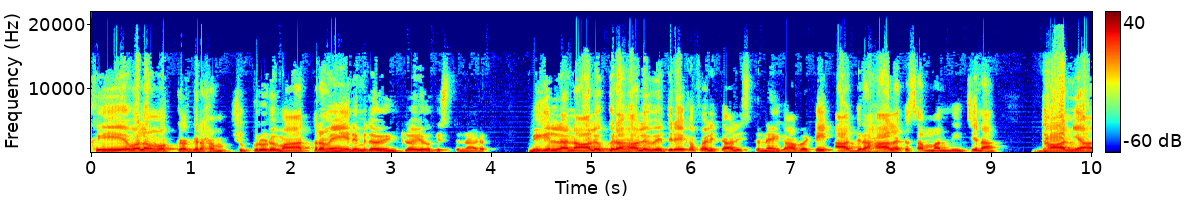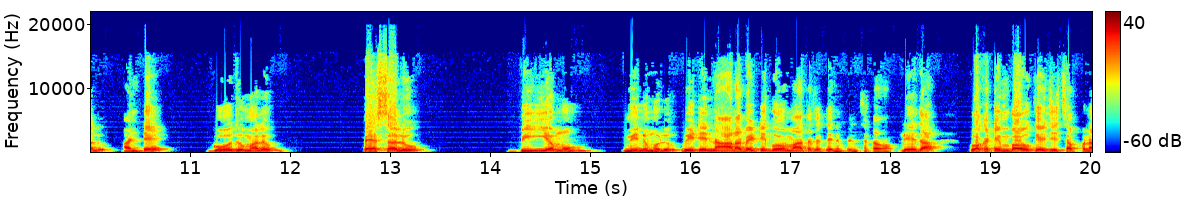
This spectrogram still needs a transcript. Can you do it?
కేవలం ఒక్క గ్రహం శుక్రుడు మాత్రమే ఎనిమిదో ఇంట్లో యోగిస్తున్నాడు. మిగిలిన నాలుగు గ్రహాలు వ్యతిరేక ఫలితాలు ఇస్తున్నాయి కాబట్టి ఆ గ్రహాలకు సంబంధించిన ధాన్యాలు అంటే గోధుమలు పెసలు బియ్యము మినుములు వీటిని నానబెట్టి గోమాతకు తినిపించటం లేదా ఒకటింబావు కేజీ చప్పున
